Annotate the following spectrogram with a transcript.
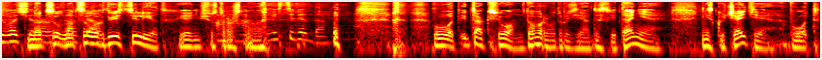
вообще. На, цел- на целых 200 лет. Я ничего страшного. Ага, 200 лет, да. Вот, итак, все, доброго, друзья, до свидания, не скучайте, вот,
